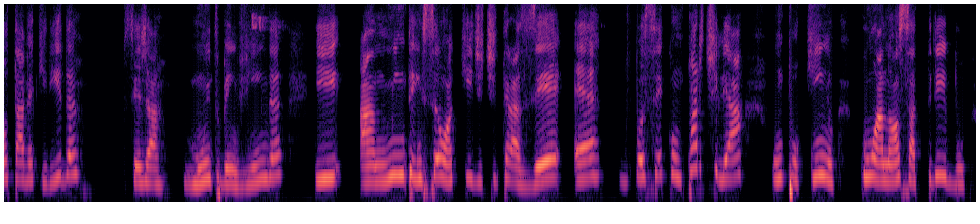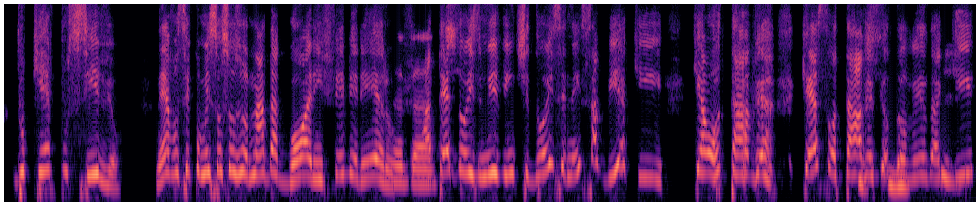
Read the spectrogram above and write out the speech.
Otávia querida, seja muito bem-vinda. E a minha intenção aqui de te trazer é você compartilhar um pouquinho com a nossa tribo do que é possível. Né? Você começou sua jornada agora, em fevereiro. Verdade. Até 2022, você nem sabia que, que a Otávia, que essa Otávia que eu estou vendo aqui,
